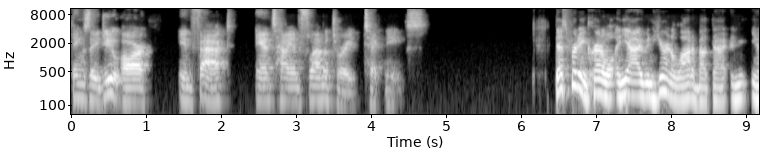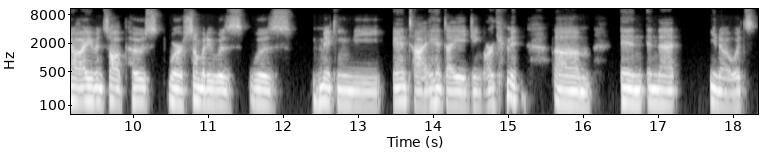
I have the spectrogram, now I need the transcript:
things they do are in fact anti-inflammatory techniques. That's pretty incredible. And yeah i've been hearing a lot about that. And you know i even saw a post where somebody was was making the anti anti-aging argument um in in that you know it's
